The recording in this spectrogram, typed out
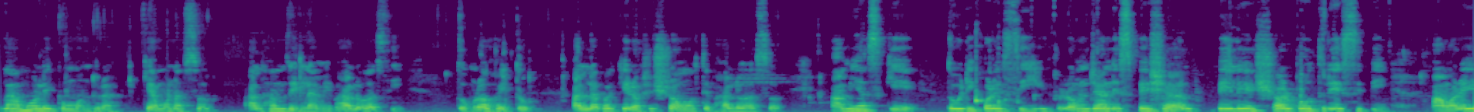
আসসালামু আলাইকুম বন্ধুরা, কেমন আছো? আলহামদুলিল্লাহ, আমি ভালো আছি। তোমরাও হয়তো আল্লাহ পাখির অশেষ রহমতে ভালো আছো। আমি আজকে তৈরি করেছি রমজান স্পেশাল বেলের শরবত রেসিপি আমার এই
